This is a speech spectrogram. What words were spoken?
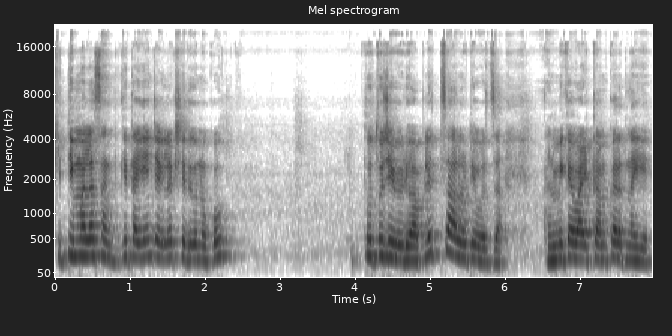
की ती मला सांगतात की ताई यांच्याकडे लक्ष देऊ नको. तू तुझे व्हिडिओ आपले चालू ठेवत जा. आणि मी काय वाईट काम करत नाही आहे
